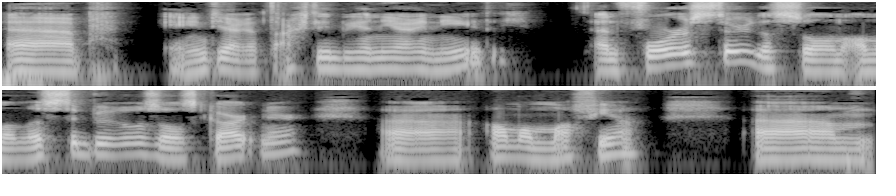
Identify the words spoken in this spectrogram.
eh, eind jaren 80, begin jaren 90. En Forrester, dat is zo'n analistenbureau zoals Gartner. eh, allemaal maffia. Ehm,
